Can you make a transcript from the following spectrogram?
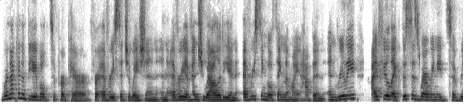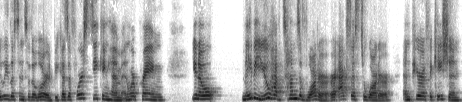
we're not going to be able to prepare for every situation and every eventuality and every single thing that might happen. And mm-hmm. really, I feel like this is where we need to really listen to the Lord because if we're seeking Him and we're praying, you know, maybe you have tons of water or access to water and purification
